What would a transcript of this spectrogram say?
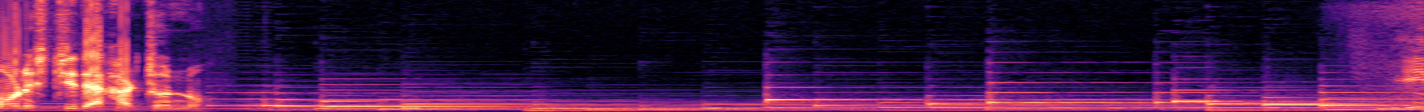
মনেস্ট্রি দেখার জন্য। এই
